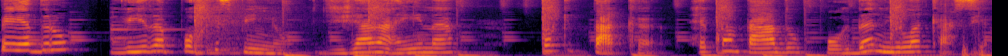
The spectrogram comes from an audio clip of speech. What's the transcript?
Pedro vira porco espinho, de Janaína Tokitaka, recontado por Danila Cássia.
